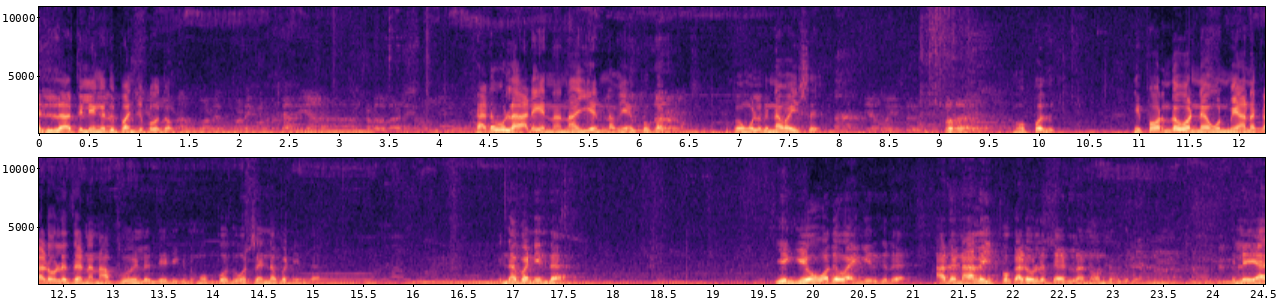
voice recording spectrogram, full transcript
எல்லாத்துலேயும் இது பஞ்சபூதம் கடவுள் அடையணும். கடவுளை அடையணும்னா எண்ணம் எப்போ பார்க்கணும் இப்போ உங்களுக்கு என்ன வயசு? முப்பது. நீ பிறந்த உடனே உண்மையான கடவுளை தேட நான் அப்பவே இல்லை தேடிக்கணும். முப்பது வருஷம் என்ன பண்ணியிருந்த? என்ன பண்ணியிருந்த? எங்கேயோ உத வாங்கியிருக்குற அதனால் இப்போ கடவுளை தேடலான்னு வந்திருக்குற இல்லையா?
